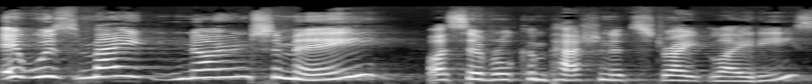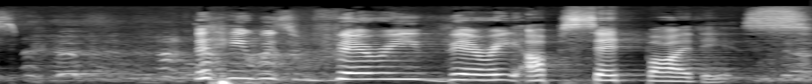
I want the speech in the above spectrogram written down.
It was made known to me by several compassionate straight ladies that he was very, very upset by this.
